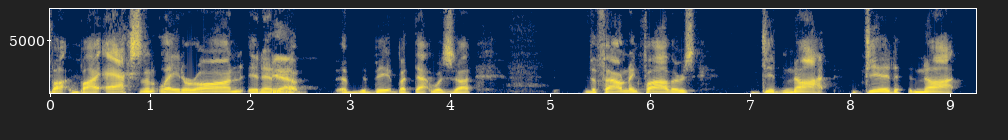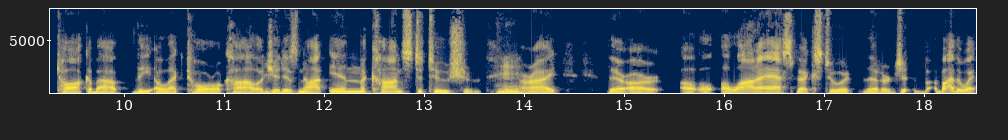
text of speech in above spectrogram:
by, by accident later on it ended Yeah. up a bit but that was uh, the founding fathers did not did not talk about the electoral college it is not in the constitution Hmm. all right there are a, a lot of aspects to it that are ju- by the way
